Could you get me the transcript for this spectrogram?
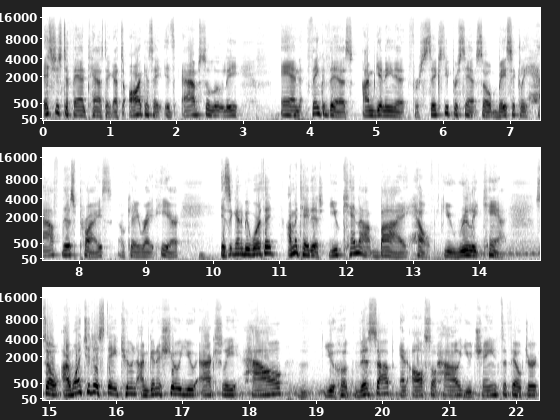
It's just a fantastic. That's all I can say. It's absolutely. And think of this, I'm getting it for 60%, so basically half this price, okay, right here. Is it going to be worth it? I'm going to tell you this you cannot buy health. You really can't. So I want you to stay tuned. I'm going to show you actually how you hook this up and also how you change the filter.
